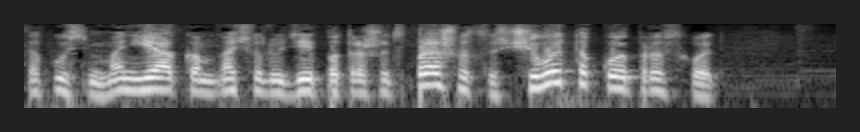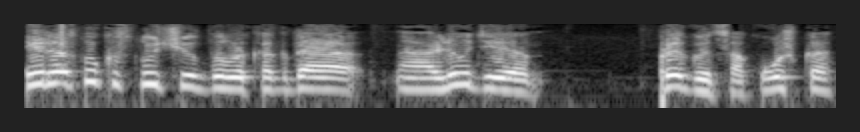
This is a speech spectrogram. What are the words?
допустим, маньяком, начал людей потрошить. Спрашивается, с чего это такое происходит? Или сколько случаев было, когда а, люди прыгают с окошка.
